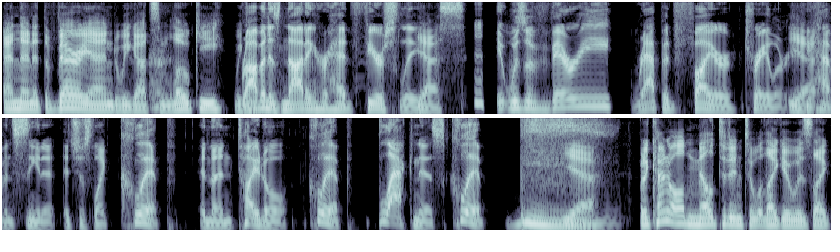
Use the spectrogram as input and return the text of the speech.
and then at the very end, we got some Loki. We Robin is nodding her head fiercely. yes, It was a very rapid fire trailer. If Yeah. you haven't seen it, it's just like clip and then title, clip, blackness, clip. Yeah. But it kind of all melted into like it was like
